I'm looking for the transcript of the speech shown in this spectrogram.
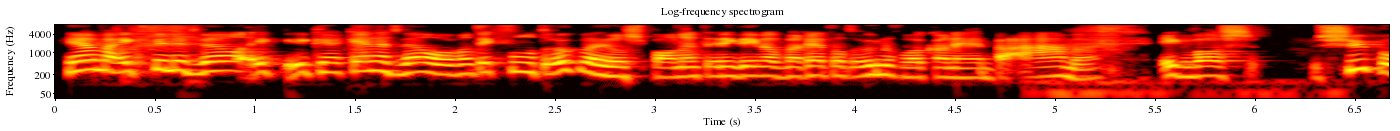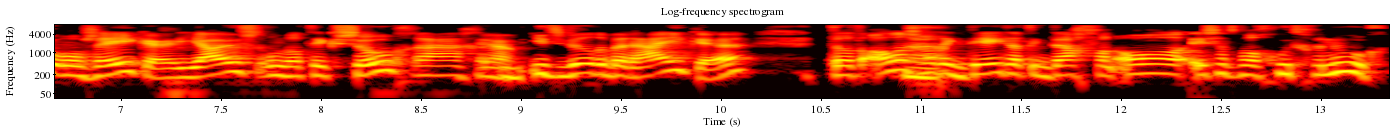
Ja, maar ik vind het wel, ik, ik herken het wel hoor, want ik vond het ook wel heel spannend. En ik denk dat Maret dat ook nog wel kan eh, beamen. Ik was super onzeker, juist omdat ik zo graag Ja. iets wilde bereiken. Dat alles Ja. wat ik deed, dat ik dacht van, oh, is dat wel goed genoeg?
